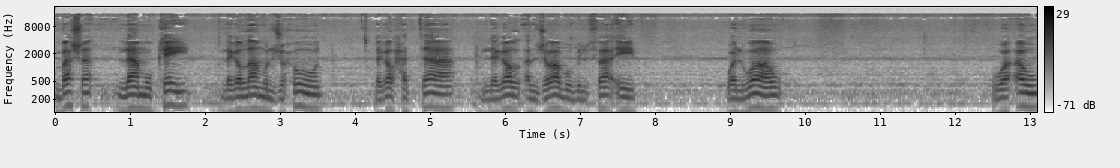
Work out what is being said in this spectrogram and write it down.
باشا لام كي لقال لام الجحود لقال حتى لقال الجواب بالفاء والواو وأو.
